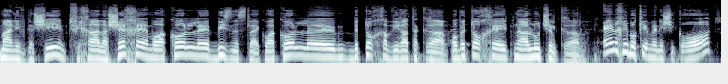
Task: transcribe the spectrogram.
מה, נפגשים, טפיחה על השכם, או הכל ביזנס uh, לייק, או הכל uh, בתוך אווירת הקרב, או בתוך uh, התנהלות של קרב? אין חיבוקים ונשיקות,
